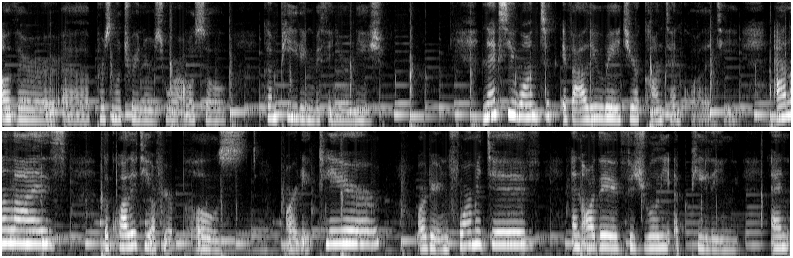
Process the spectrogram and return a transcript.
other uh, personal trainers who are also competing within your niche. Next, you want to evaluate your content quality. Analyze the quality of your post. Are they clear? Are they informative? And are they visually appealing? And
